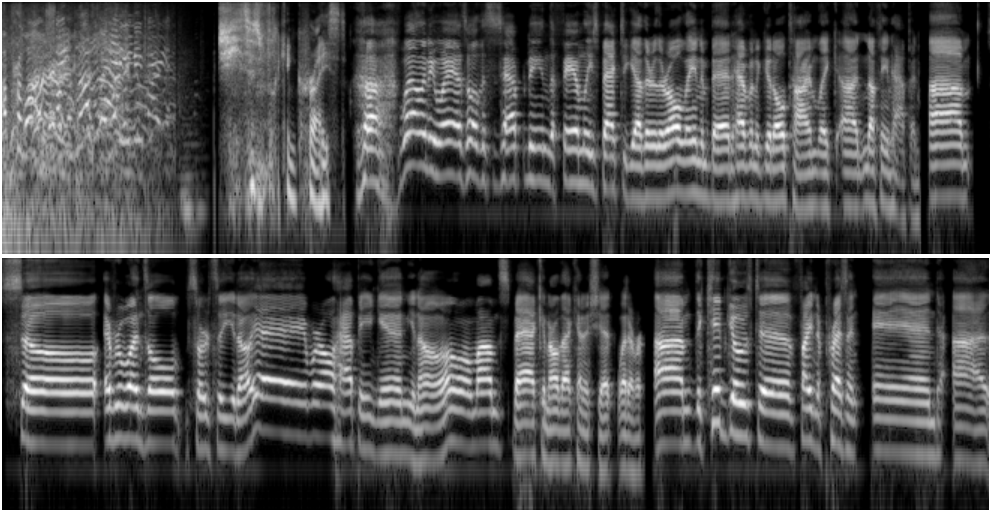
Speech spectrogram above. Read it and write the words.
A promotion? What do you mean by Jesus fucking Christ. well, anyway, as all this is happening, the family's back together. They're all laying in bed, having a good old time, like uh, nothing happened. Um, so everyone's all sorts of, you know, yay, we're all happy again, you know, oh, mom's back and all that kind of shit, whatever. Um, the kid goes to find a present and uh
